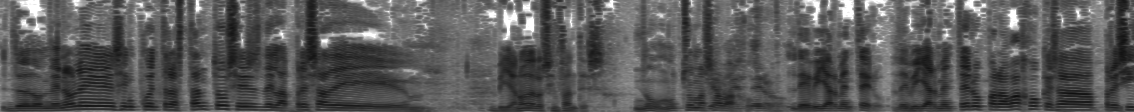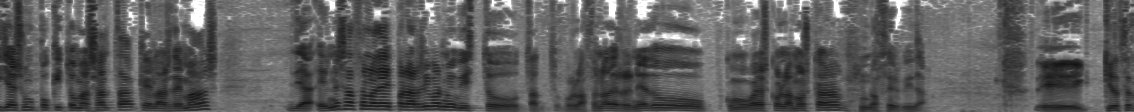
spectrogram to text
De donde no les encuentras tantos es de la presa de... Villanueva de los Infantes. No, mucho más abajo. De Villarmentero. De Villarmentero para abajo, que esa presilla es un poquito más alta que las demás. Ya, en esa zona de ahí para arriba no he visto tanto. Por la zona de Renedo, como vayas con la mosca, no haces vida. Eh, quiero hacer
